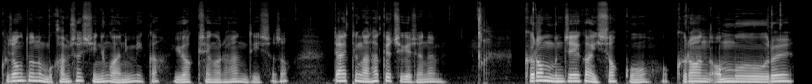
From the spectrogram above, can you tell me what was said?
그 정도는 뭐 감수할 수 있는 거 아닙니까? 유학 생활을 하는 데 있어서. 근데 하여튼간 학교 측에서는 그런 문제가 있었고 그런 업무를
